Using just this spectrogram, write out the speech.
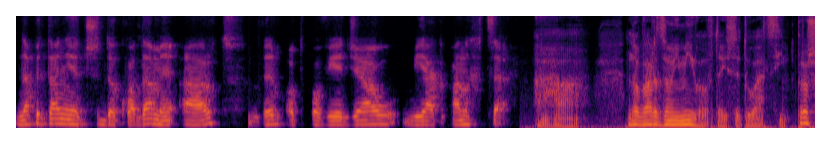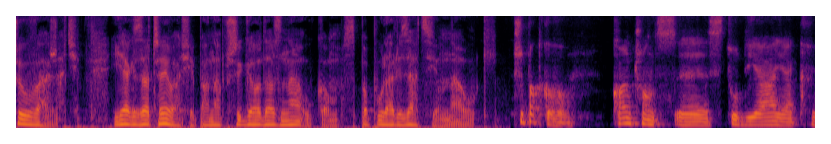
Na pytanie, czy dokładamy art, bym odpowiedział, jak pan chce. Aha, no bardzo mi miło w tej sytuacji. Proszę uważać, jak zaczęła się pana przygoda z nauką, z popularyzacją nauki? Przypadkowo. Kończąc y, studia, jak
